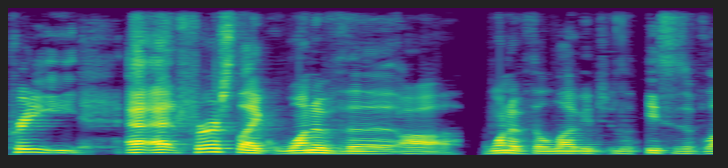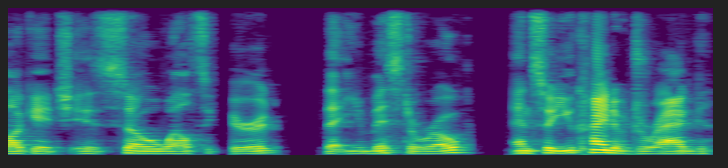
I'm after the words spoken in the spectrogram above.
pretty at, at first like one of the uh one of the luggage pieces of luggage is so well secured that you missed a rope, and so you kind of drag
